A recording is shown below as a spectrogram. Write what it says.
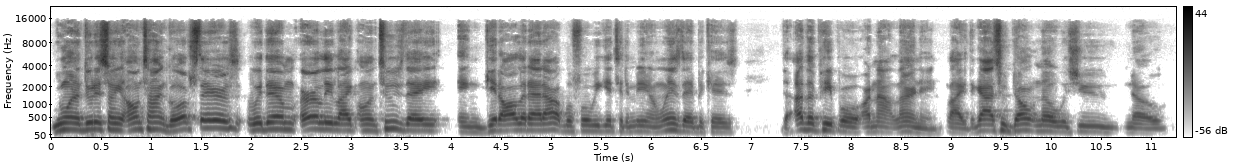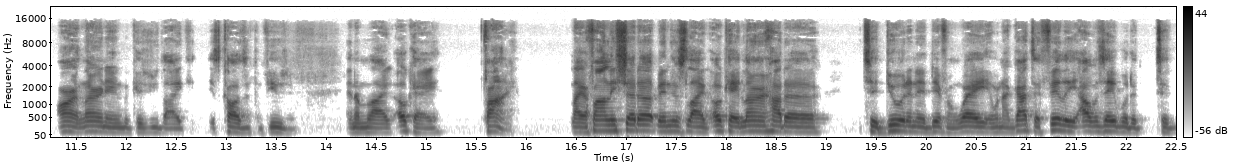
you want to do this on your own time go upstairs with them early like on tuesday and get all of that out before we get to the meeting on wednesday because the other people are not learning. Like the guys who don't know what you know aren't learning because you like it's causing confusion. And i'm like okay fine. Like I finally shut up and just like, okay, learn how to to do it in a different way. And when I got to Philly, I was able to to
